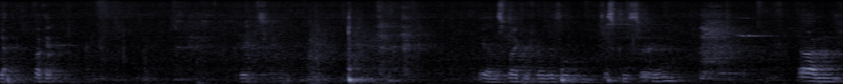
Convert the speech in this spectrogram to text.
Yeah, okay. Great. Yeah, this microphone is a little disconcerting. Um,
